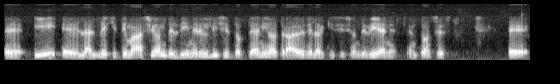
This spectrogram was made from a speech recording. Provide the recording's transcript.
eh, y eh, la legitimación del dinero ilícito obtenido a través de la adquisición de bienes. Entonces, eh,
